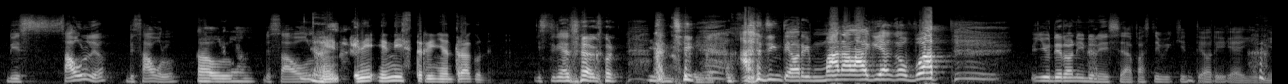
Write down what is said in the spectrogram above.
di Saul ya di Saul. Tahu di Saul. Nah, ini- ini istrinya Dragon. ya? istrinya Dragon. Anjing. Anjing teori mana lagi yang kau buat Yuderon Indonesia pasti bikin teori kayak gini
